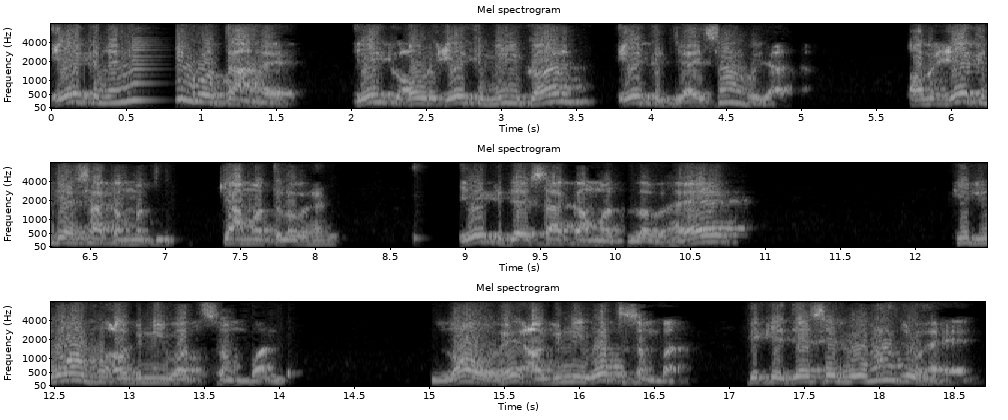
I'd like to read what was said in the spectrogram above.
एक नहीं होता है। एक और एक मिलकर एक जैसा हो जाता। अब एक जैसा का मतलब क्या मतलब है? एक जैसा का मतलब है कि लौह अग्निवत संबंध। लौह है अग्निवत संबंध। देखिए, जैसे लोहा जो है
